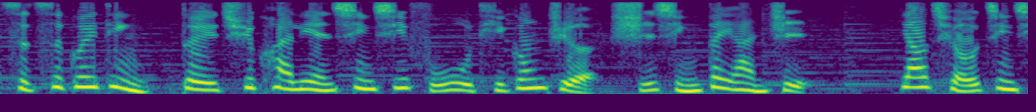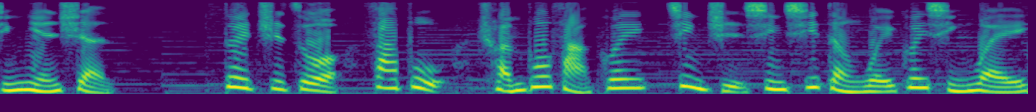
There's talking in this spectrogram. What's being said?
此次规定对区块链信息服务提供者实行备案制，要求进行年审，对制作、发布、传播法规禁止信息等违规行为。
